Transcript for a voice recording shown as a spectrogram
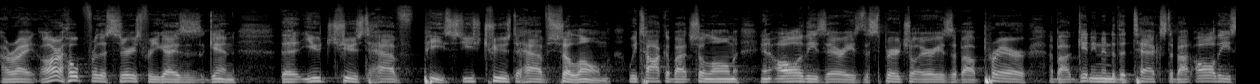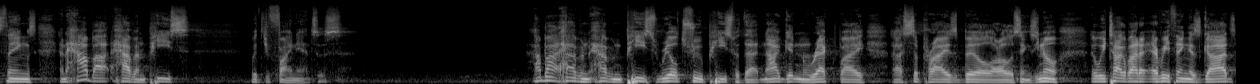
All right. Our hope for this series for you guys is again that you choose to have peace. You choose to have shalom. We talk about shalom in all of these areas, the spiritual areas, about prayer, about getting into the text, about all these things. And how about having peace with your finances? How about having having peace, real true peace with that, not getting wrecked by a surprise bill or all those things? You know, we talk about everything is God's.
